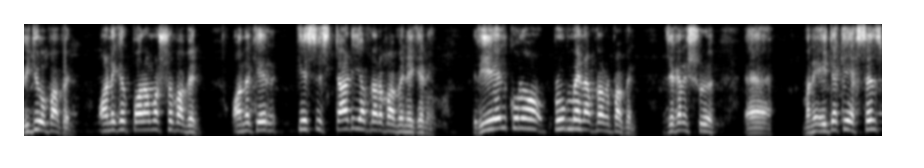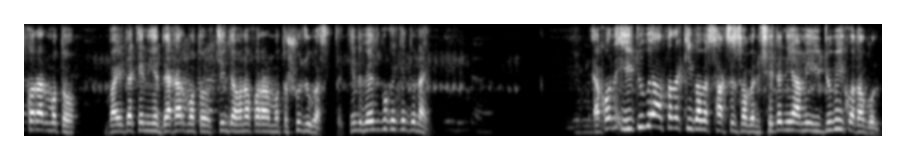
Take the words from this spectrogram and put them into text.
ভিডিও পাবেন, অনেকের পরামর্শ পাবেন, অনেকের কেস স্টাডি আপনারা পাবেন এখানে। রিয়েল কোনো প্রুভমেন্ট আপনারা পাবেন, যেখানে মানে এটাকে এক্সচেঞ্জ করার মতো বা এটাকে নিয়ে দেখার মতো চিন্তা ভাবনা করার মতো সুযোগ আছে। কিন্তু ফেসবুকে কিন্তু নাই। এখন ইউটিউবে আপনারা কীভাবে সাকসেস হবেন সেটা নিয়ে আমি ইউটিউবেই কথা বলব।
